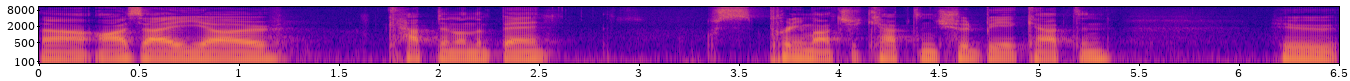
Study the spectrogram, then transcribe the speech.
Uh, Isaah Yeo, captain on the bench, pretty much a captain, should be a captain, who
